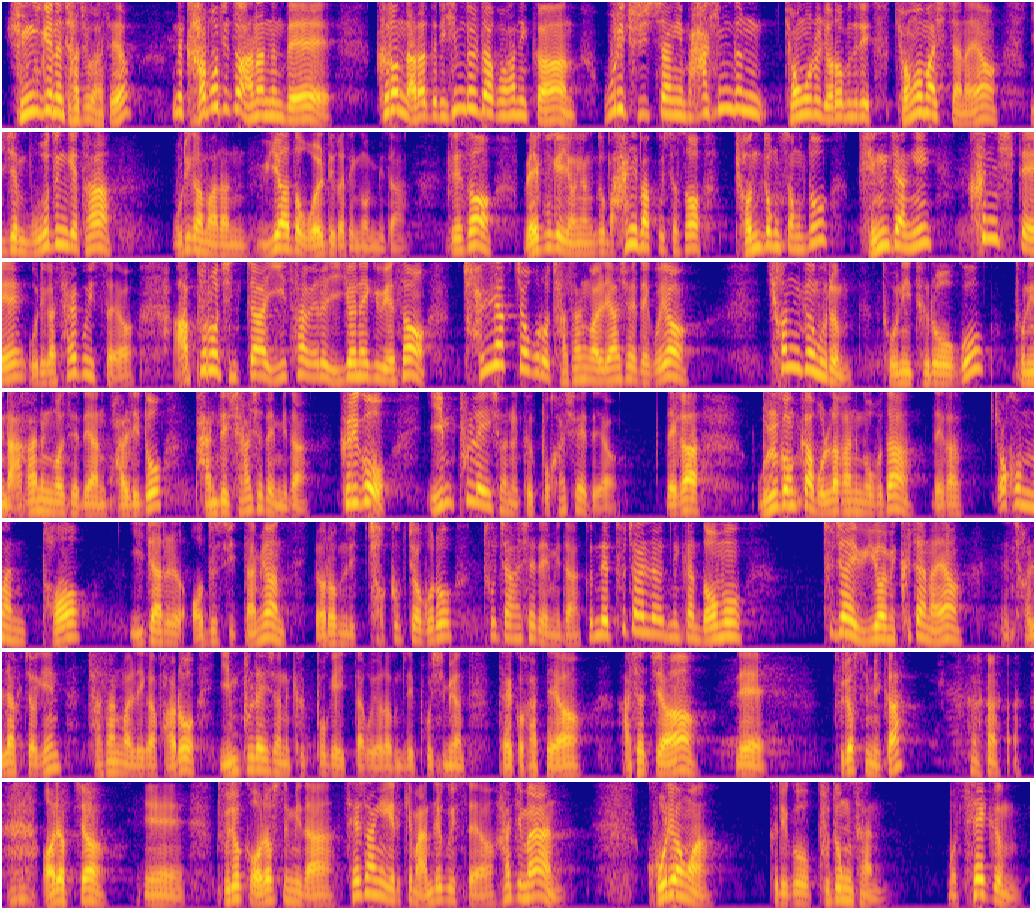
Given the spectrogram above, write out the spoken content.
중국에는 자주 가세요? 근데 가보지도 않았는데 그런 나라들이 힘들다고 하니까 우리 주식시장이 막 힘든 경우를 여러분들이 경험하시잖아요. 이제 모든 게 다 우리가 말한 위아더 월드가 된 겁니다. 그래서 외국의 영향도 많이 받고 있어서 변동성도 굉장히 큰 시대에 우리가 살고 있어요. 앞으로 진짜 이 사회를 이겨내기 위해서 전략적으로 자산 관리 하셔야 되고요. 현금 흐름, 돈이 들어오고 돈이 나가는 것에 대한 관리도 반드시 하셔야 됩니다. 그리고 인플레이션을 극복하셔야 돼요. 내가 물건값 올라가는 것보다 내가 조금만 더 이자를 얻을 수 있다면 여러분들이 적극적으로 투자하셔야 됩니다. 근데 투자하려니까 너무 투자의 위험이 크잖아요. 전략적인 자산 관리가 바로 인플레이션 극복에 있다고 여러분들이 보시면 될 것 같아요. 아셨죠? 네. 두렵습니까? 어렵죠? 예. 두렵고 어렵습니다. 세상이 이렇게 만들고 있어요. 하지만 고령화, 그리고 부동산, 뭐 세금,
